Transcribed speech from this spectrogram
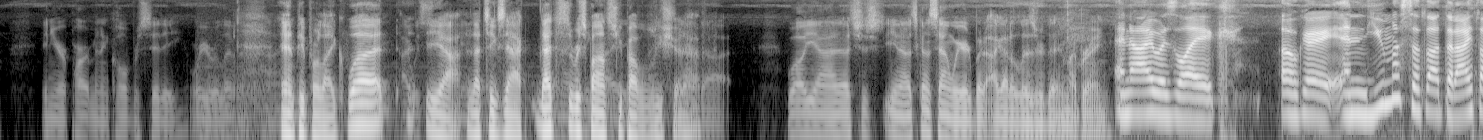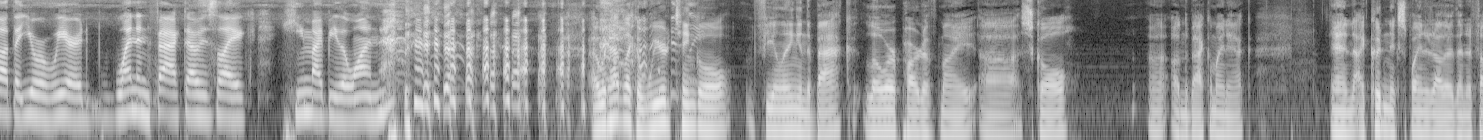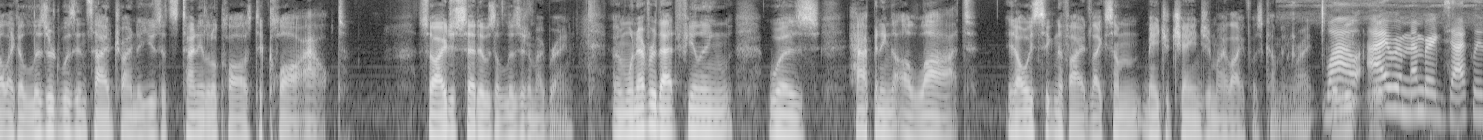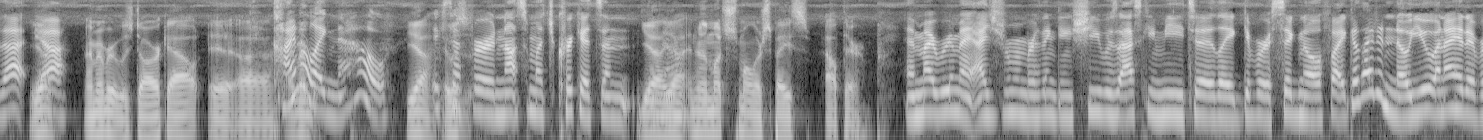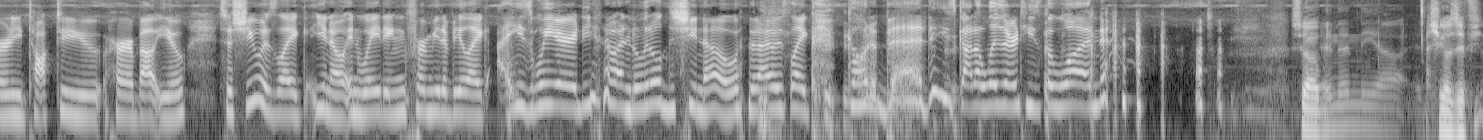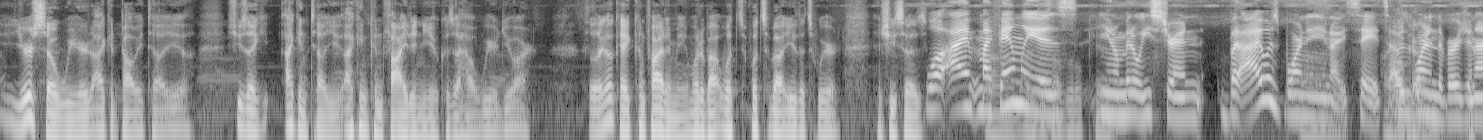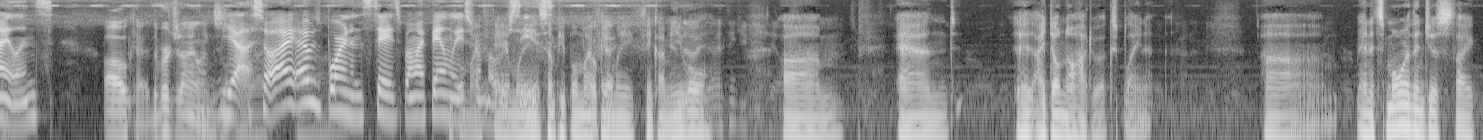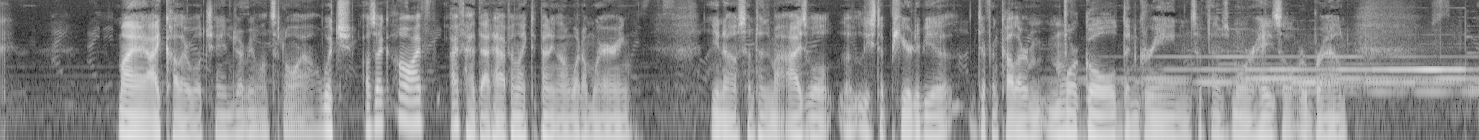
in your apartment in Culver City where you were living. At the time. And people are like, "What?" Yeah, that's exact. That's the response out you probably should said, have. uh, well, yeah, that's just you know, it's gonna sound weird, but I got a lizard in my brain. And I was like, okay. And you must have thought that I thought that you were weird, when in fact I was like, he might be the one. I would have like a weird tingle feeling in the back, lower part of my uh, skull, uh, on the back of my neck, and I couldn't explain it other than it felt like a lizard was inside trying to use its tiny little claws to claw out. So I just said it was a lizard in my brain, and whenever that feeling was happening a lot, it always signified like some major change in my life was coming. Right? wow, we- I remember exactly that. Yeah. I remember it was dark out. Uh, uh, Kind of like now, yeah, except was, for not so much crickets and. yeah, you know. yeah, and a much smaller space out there. And my roommate, I just remember thinking she was asking me to like give her a signal if I, because I didn't know you and I had already talked to you, her about you. So she was like, you know, in waiting for me to be like, "Ah, he's weird, you know. And little did she know that I was like, go to bed. He's got a lizard. He's the one. So And then the uh, she goes, "If you're so weird, I could probably tell you." She's like, "I can tell you. I can confide in you because of how weird you are." So like, okay, confide in me. What about what's what's about you that's weird? And she says, Well, I my family I was a is you know Middle Eastern, but I was born in the United States. I was okay. born in the Virgin Islands. oh, okay, the Virgin Islands. Yeah, so I, I was born in the states, but my family is "My from family. overseas. Some people in my Okay. family think I'm uh, evil, I think you detailed- um, and I don't know how to explain it. Um, and it's more than just like my eye color will change every once in a while, which I was like, oh, I've I've had that happen. Like depending on what I'm wearing, you know, sometimes my eyes will at least appear to be a different color, more gold than green, and sometimes more hazel or brown.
